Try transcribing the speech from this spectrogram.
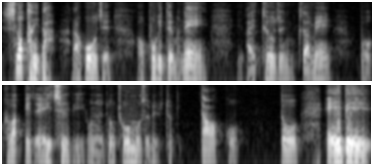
신호탄이다라고 이제 어, 보기 때문에 알테오젠 그다음에 뭐 그밖에 이제 HLB 오늘도 좋은 모습이 또 나왔고 또 ABL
